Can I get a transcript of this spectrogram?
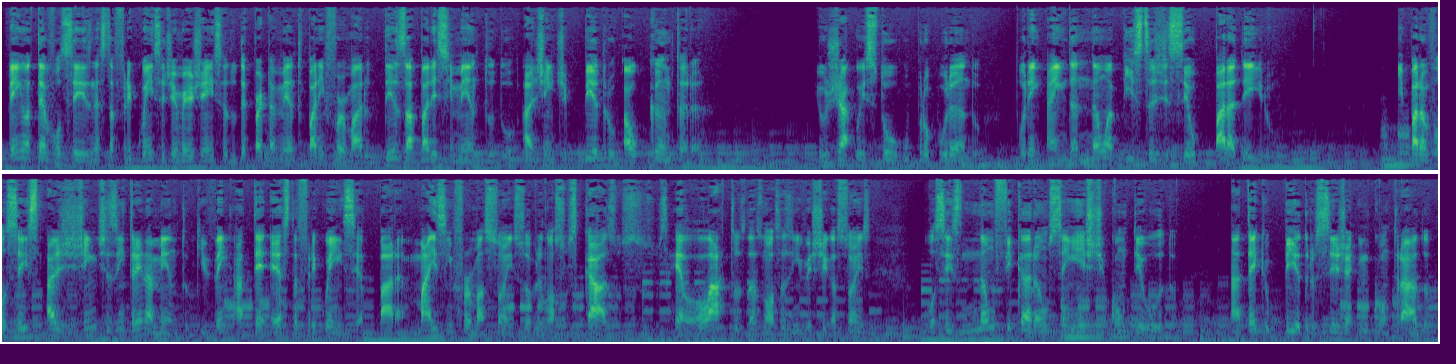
Venho até vocês nesta frequência de emergência do departamento para informar o desaparecimento do agente Pedro Alcântara. Eu já o estou o procurando, porém ainda não há pistas de seu paradeiro. E para vocês, agentes em treinamento que vêm até esta frequência para mais informações sobre nossos casos, os relatos das nossas investigações, vocês não ficarão sem este conteúdo. Até que o Pedro seja encontrado,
